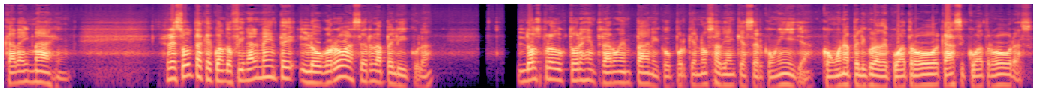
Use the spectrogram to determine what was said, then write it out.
cada imagen Resulta que cuando finalmente logró hacer la película, los productores entraron en pánico porque no sabían qué hacer con ella, con una película de cuatro horas, casi cuatro horas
